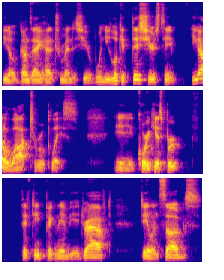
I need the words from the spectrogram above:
you know, Gonzaga had a tremendous year. When you look at this year's team, you got a lot to replace. And Corey Kispert, 15th pick in the NBA draft. Jalen Suggs,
